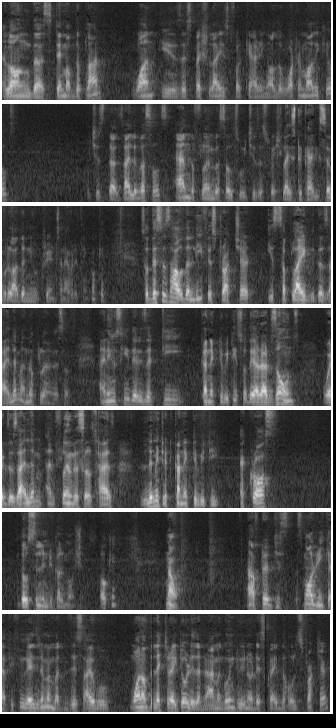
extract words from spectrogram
along the stem of the plant. One is specialized for carrying all the water molecules, which is the xylem vessels and the phloem vessels, which is specialized to carry several other nutrients and everything. Okay. So, this is how the leaf is structured is supplied with the xylem and the phloem vessels. And you see there is a T connectivity. So, there are zones where the xylem and phloem vessels has limited connectivity across those cylindrical motions. Okay. Now, after just a small recap, if you guys remember this, I will one of the lecture I told you that I am going to you know describe the whole structure,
